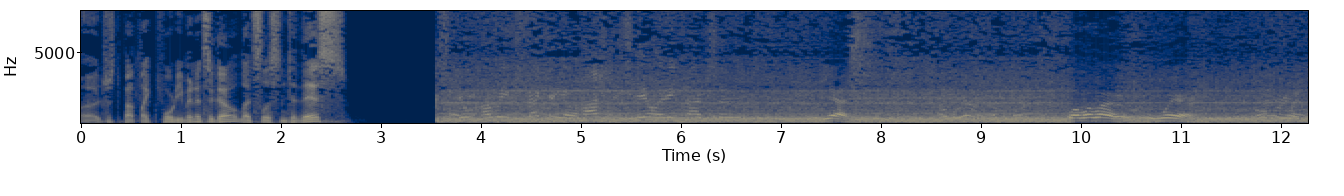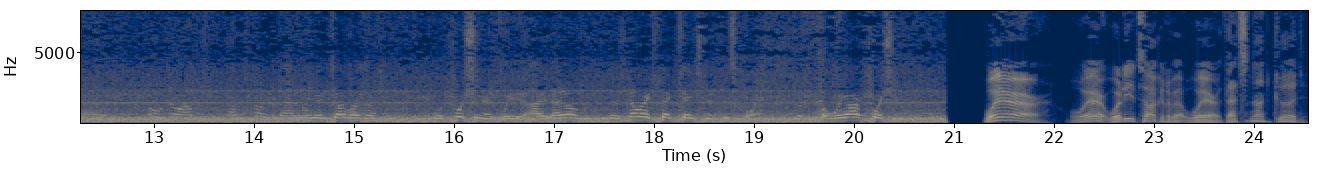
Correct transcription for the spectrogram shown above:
uh, just about like 40 minutes ago. Let's listen to this. Are we expecting a hostage deal anytime soon? Yes. Oh, really? Okay. Well, well, well where? Oh no, I was, I was talking about. Talking about the, we're pushing it. We, I, I don't. There's no expectation at this point, but we are pushing. Where? Where? What are you talking about? Where? That's not good.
